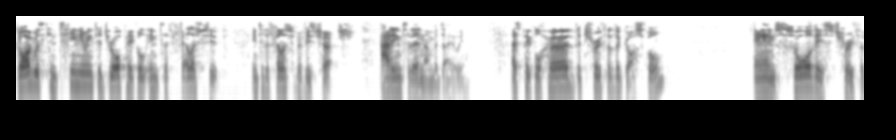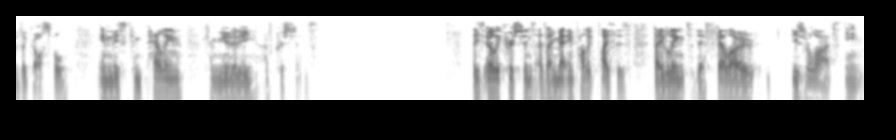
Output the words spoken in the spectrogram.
God was continuing to draw people into fellowship, into the fellowship of His church, adding to their number daily. As people heard the truth of the gospel and saw this truth of the gospel in this compelling community of Christians. These early Christians, as they met in public places, they linked their fellow Israelites in.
